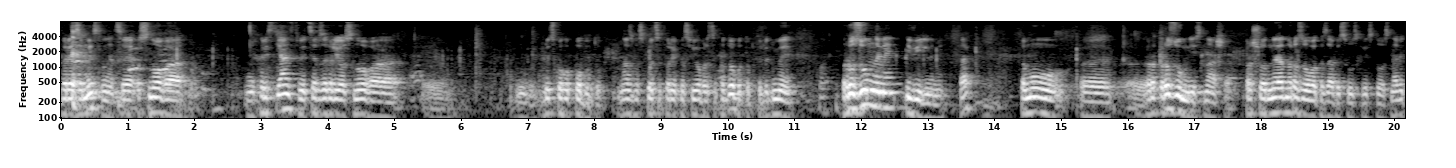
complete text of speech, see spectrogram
тверезе мислення це основа християнства і це взагалі основа е, людського побуту. Нас Господь сотворив на свій образ і подобу, тобто людьми розумними і вільними. Так? Тому е, розумність наша, про що неодноразово казав Ісус Христос, навіть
